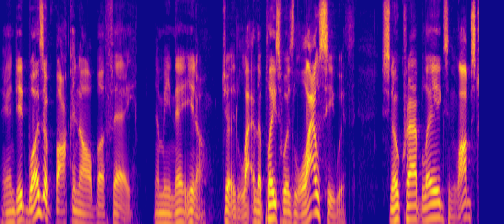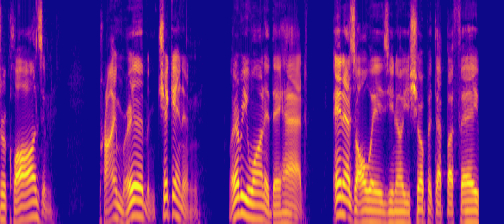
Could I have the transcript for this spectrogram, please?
and it was a Bacchanal buffet. I mean, they, you know, the place was lousy with snow crab legs and lobster claws and prime rib and chicken and whatever you wanted, they had. And as always, you know, you show up at that buffet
